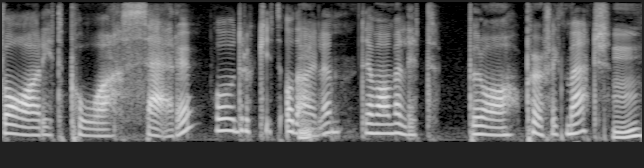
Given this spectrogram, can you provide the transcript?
varit på Särö och druckit Odd Island. Det var en väldigt bra perfect match. Mm.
